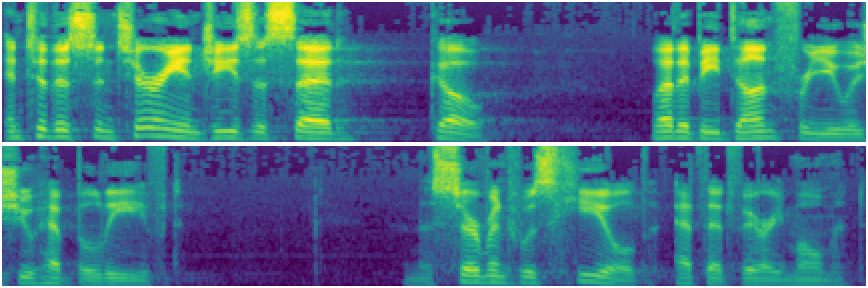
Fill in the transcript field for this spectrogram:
And to the centurion, Jesus said, Go, let it be done for you as you have believed. And the servant was healed at that very moment.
